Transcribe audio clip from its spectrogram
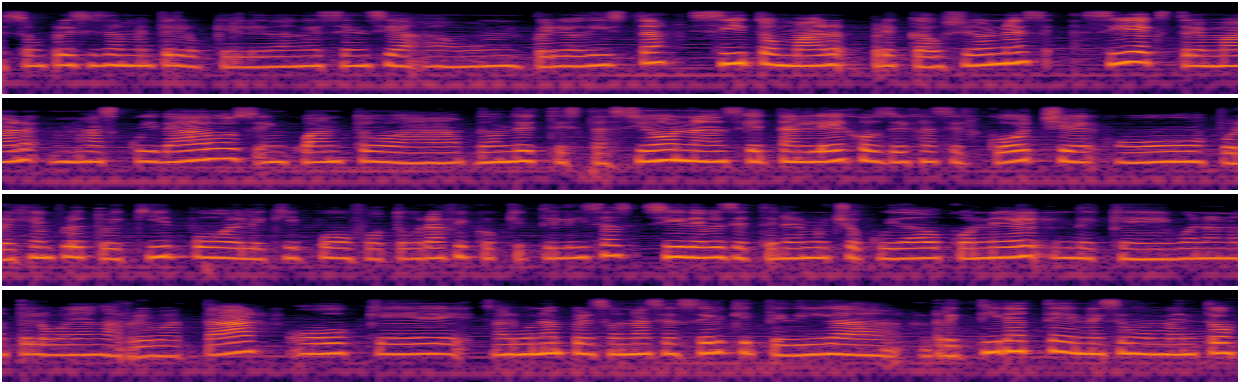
son precisamente lo que le dan esencia a un periodista. Sí tomar precauciones, sí extremar más cuidados en cuanto a dónde te estacionas, qué tan lejos dejas el coche o, por ejemplo, tu equipo, el equipo fotográfico que utilizas, sí debes de tener mucho cuidado con él, de que, bueno, no te lo vayan a arrebatar o que alguna persona se acerque y te diga retírate en ese momento,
